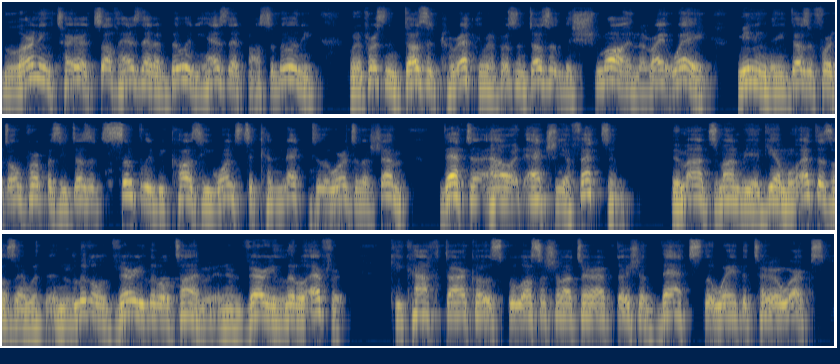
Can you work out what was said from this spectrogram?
Learning Torah itself has that ability, has that possibility. When a person does it correctly, when a person does it lishma in the right way, meaning that he does it for its own purpose, he does it simply because he wants to connect to the words of Hashem. That's how it actually affects him with in little, very little time and in very little effort. That's the way the Torah works.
